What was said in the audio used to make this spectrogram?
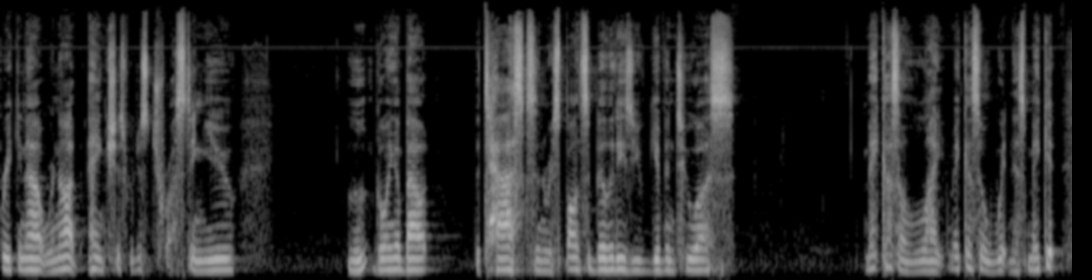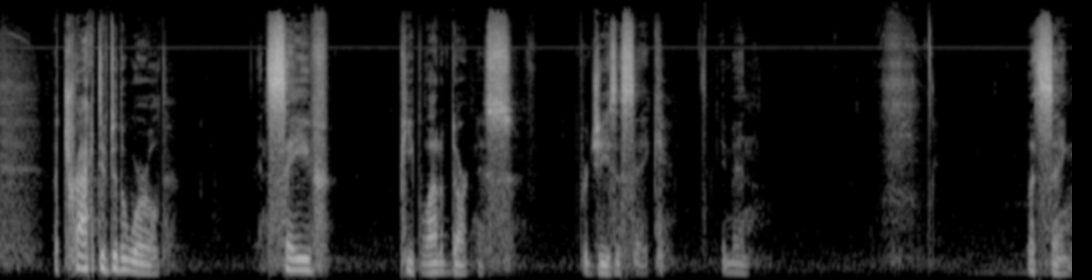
freaking out, we're not anxious, we're just trusting you, going about the tasks and responsibilities you've given to us. Make us a light, make us a witness, make it attractive to the world, and save people out of darkness for Jesus' sake. Amen. Let's sing.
